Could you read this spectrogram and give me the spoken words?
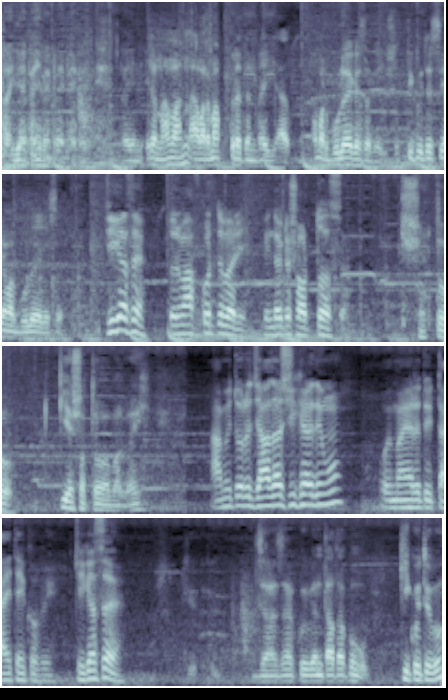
ভাই ভাই ভাই ভাই ভাই ভাই ভাই, এটা নামান আমার মাফ করে দেন ভাই আমার ভুল হয়ে গেছে ভাই সত্যি কইতেছি আমার ভুল হয়ে গেছে। ঠিক আছে তোর মাফ করতে পারি কিন্তু একটা শর্ত আছে। সত্য কি সত্য বল ভাই? আমি তোরে যা যা শিখাই দেবো ওই মায়ের তুই তাই তাই কবি ঠিক আছে? যা যা কইবেন তা তা কব কি কইতে হইবো?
